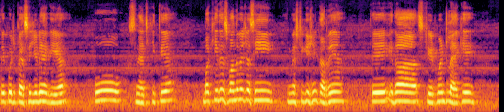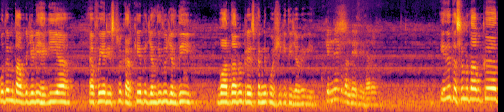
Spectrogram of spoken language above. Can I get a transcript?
ਤੇ ਕੁਝ ਪੈਸੇ ਜਿਹੜੇ ਹੈਗੇ ਆ, ਉਹ ਸਨੈਚ ਕੀਤੇ ਆ। ਬਾਕੀ ਇਹਦੇ ਸੰਬੰਧ ਵਿੱਚ ਅਸੀਂ ਇਨਵੈਸਟੀਗੇਸ਼ਨ ਕਰ ਰਹੇ ਆ। ਤੇ ਇਹਦਾ ਸਟੇਟਮੈਂਟ ਲੈ ਕੇ ਉਹਦੇ ਮੁਤਾਬਕ ਜਿਹੜੀ ਹੈਗੀ ਆ ਐਫ ਆਈ ਆਰ ਰਜਿਸਟਰ ਕਰਕੇ ਤੇ ਜਲਦੀ ਤੋਂ ਜਲਦੀ ਵਾਰਦਾਤ ਨੂੰ ਟਰੇਸ ਕਰਨ ਦੀ ਕੋਸ਼ਿਸ਼ ਕੀਤੀ ਜਾਵੇਗੀ। ਕਿੰਨੇ ਕੁ ਬੰਦੇ ਸੀ ਸਰ? ਇਹਦੇ ਦੱਸਣ ਮੁਤਾਬਕ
